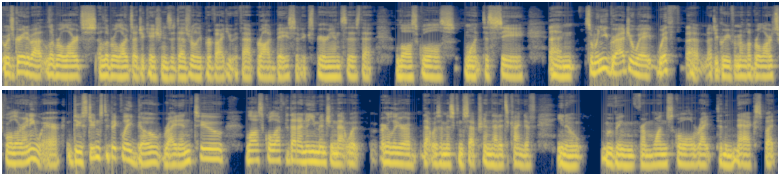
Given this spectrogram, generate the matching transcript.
what's great about liberal arts, liberal arts education is it does really provide you with that broad base of experiences that law schools want to see. And so when you graduate with a, a degree from a liberal arts school or anywhere, do students typically go right into law school after that? I know you mentioned that what earlier that was a misconception that it's kind of, you know, moving from one school right to the next. But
